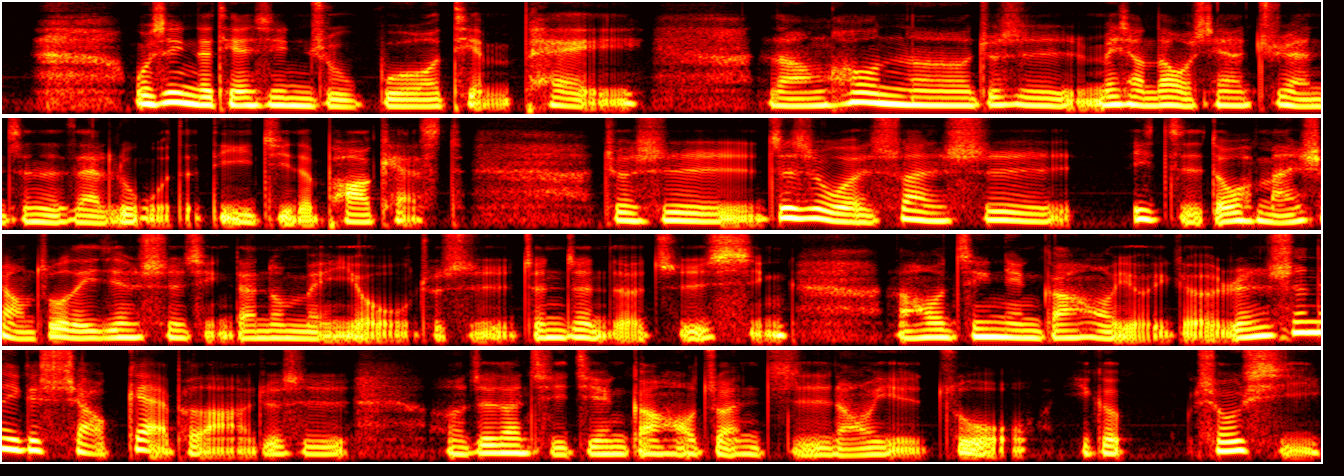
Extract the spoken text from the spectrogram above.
我是你的甜心主播甜佩。然后呢，就是没想到我现在居然真的在录我的第一集的 Podcast。就是这是我算是。一直都蛮想做的一件事情，但都没有就是真正的执行。然后今年刚好有一个人生的一个小 gap 啦，就是呃这段期间刚好转职，然后也做一个休息。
